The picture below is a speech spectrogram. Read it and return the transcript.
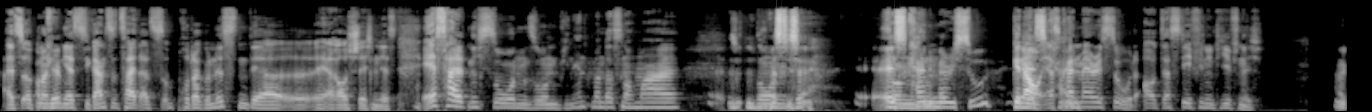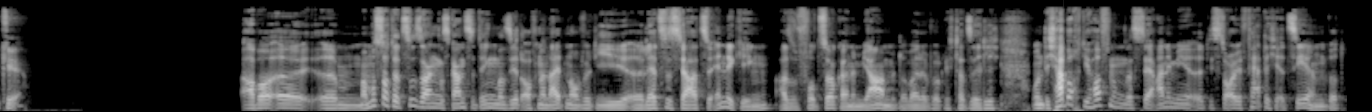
als ob man Okay. ihn jetzt die ganze Zeit als Protagonisten der äh, herausstechen lässt. Er ist halt nicht so ein, so ein, wie nennt man das nochmal? Was ein- ist er? Er ist so ein- keine Mary Sue? Genau, er ist, kein Mary Sue. Oh, das definitiv nicht. Okay. Aber äh, ähm, man muss doch dazu sagen, das ganze Ding basiert auf einer Light Novel, die äh, letztes Jahr zu Ende ging, also vor circa einem Jahr mittlerweile wirklich tatsächlich. Und ich habe auch die Hoffnung, dass der Anime äh, die Story fertig erzählen wird,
